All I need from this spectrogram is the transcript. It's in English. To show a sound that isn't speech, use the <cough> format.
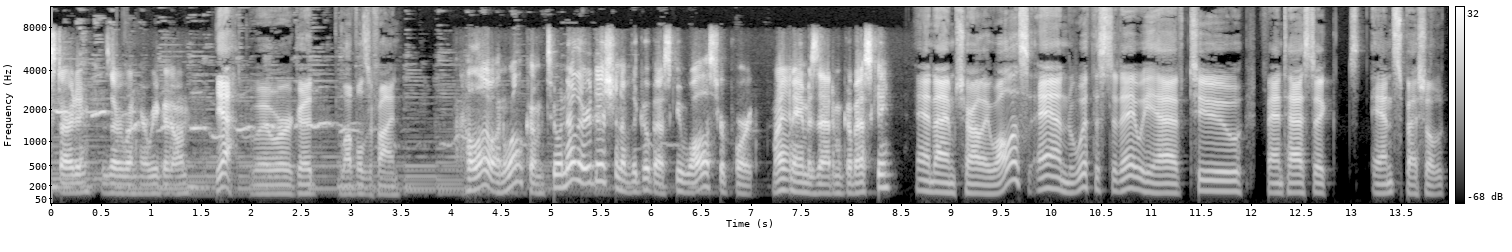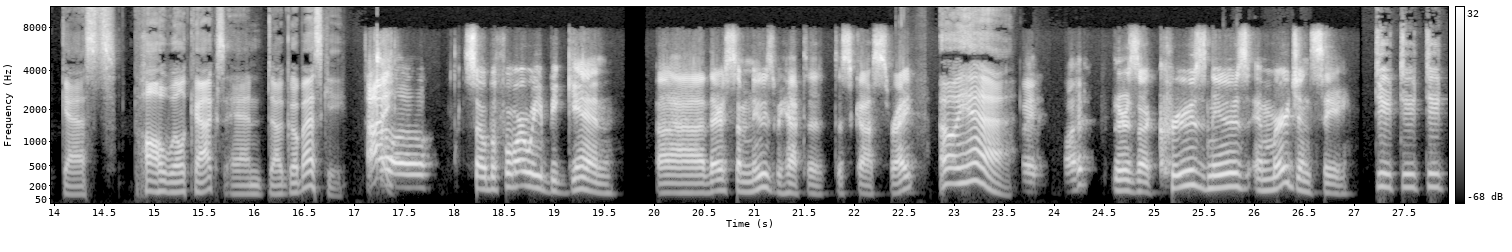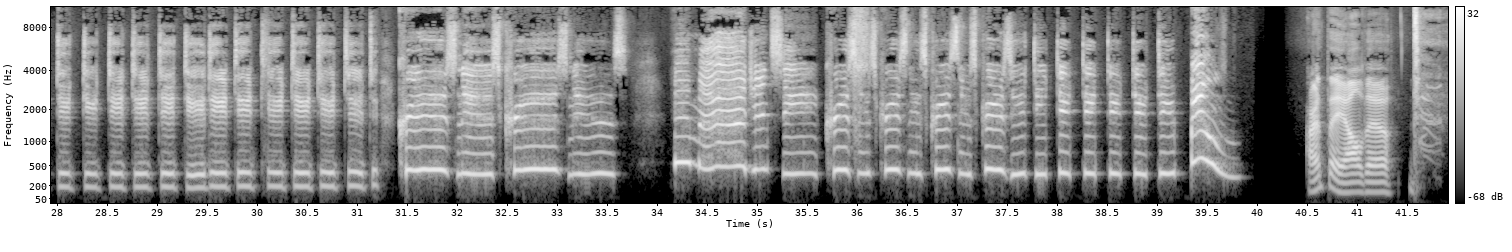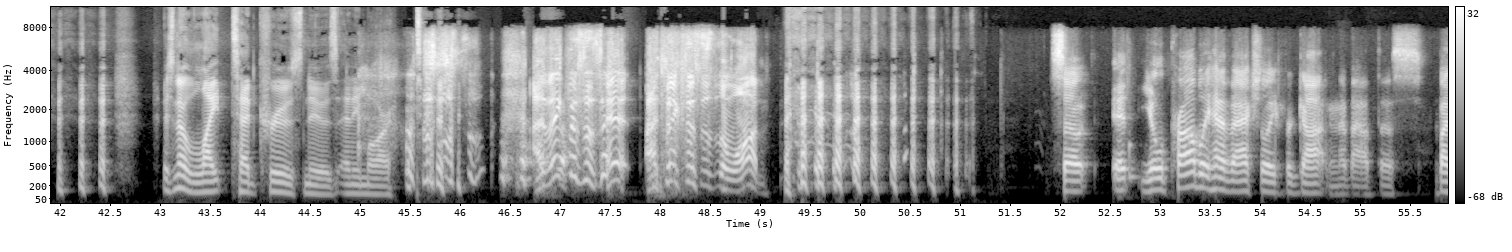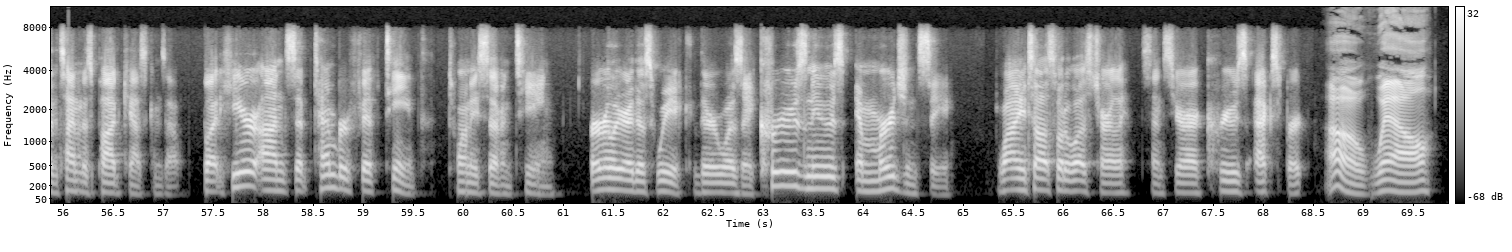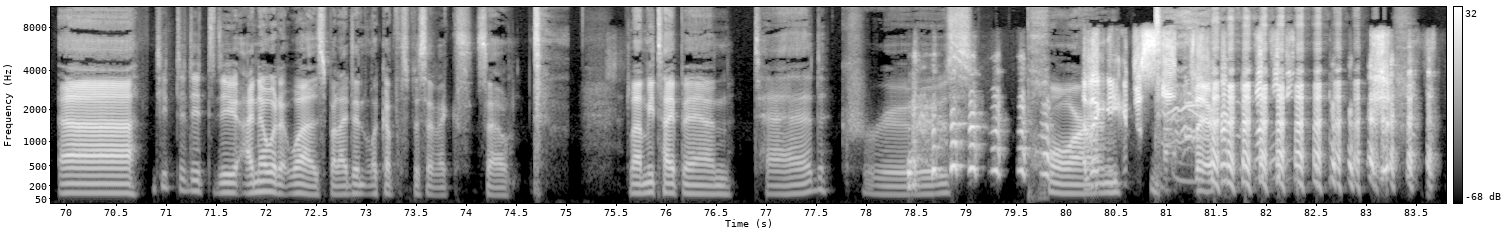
we starting? Is everyone here? We going? Yeah, we're we're good. Levels are fine. Hello and welcome to another edition of the Gobeski Wallace Report. My name is Adam Gobeski. And I'm Charlie Wallace. And with us today, we have two fantastic and special guests Paul Wilcox and Doug Gobeski. Hi. Hello. So before we begin, uh, there's some news we have to discuss, right? Oh, yeah. Wait, what? There's a Cruz news emergency. Cruz news, Cruz news, emergency, Cruz news, Cruz news, Cruz news, Cruz news, do, do, do, do, do, do, boom. Aren't they, Aldo? <laughs> There's no light Ted Cruz news anymore. <laughs> I think this is it. I think this is the one. <laughs> so it you'll probably have actually forgotten about this by the time this podcast comes out. But here on September 15th, 2017, earlier this week, there was a Cruz news emergency. Why don't you tell us what it was, Charlie, since you're a Cruz expert? oh, well, uh, do, do, do. I know what it was, but I didn't look up the specifics. So <laughs> let me type in Ted Cruz <laughs> porn. I think you could just stop there. <laughs>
